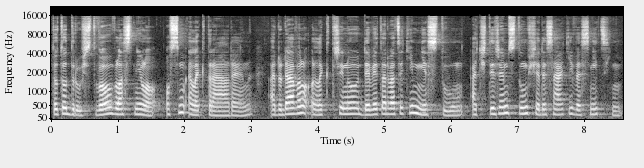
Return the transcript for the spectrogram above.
Toto družstvo vlastnilo 8 elektráren a dodávalo elektřinu 29 městům a 460 vesnicím.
